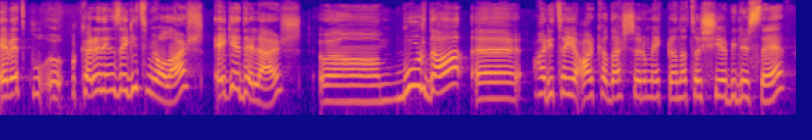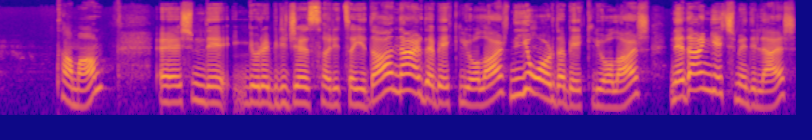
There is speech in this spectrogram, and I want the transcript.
evet Ku- Karadeniz'e gitmiyorlar. Ege'deler. Burada e, haritayı arkadaşlarım ekrana taşıyabilirse tamam. Ee, şimdi görebileceğiz haritayı da. Nerede bekliyorlar? Niye orada bekliyorlar? Neden geçmediler?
